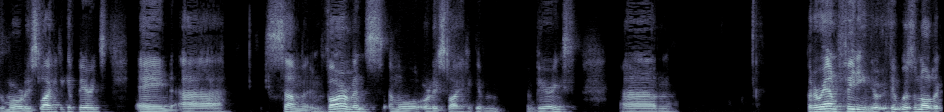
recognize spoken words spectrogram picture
were more or less likely to give bearings, and uh, some environments are more or less likely to give them bearings. Um, but around feeding, there, there, was not a,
